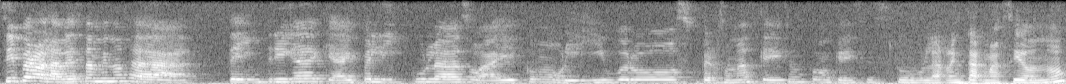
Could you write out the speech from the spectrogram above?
Sí, pero a la vez también, o sea, te intriga de que hay películas o hay como libros, personas que dicen como que dices tú, la reencarnación, ¿no?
